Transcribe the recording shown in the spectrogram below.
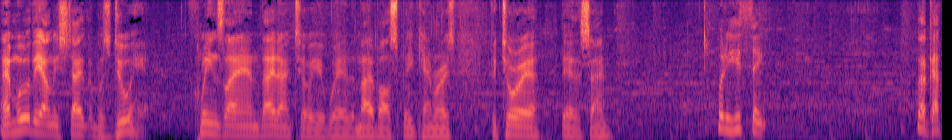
And we were the only state that was doing it. Queensland, they don't tell you where the mobile speed camera is. Victoria, they're the same. What do you think? Look, I,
